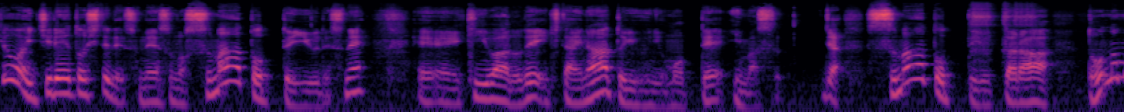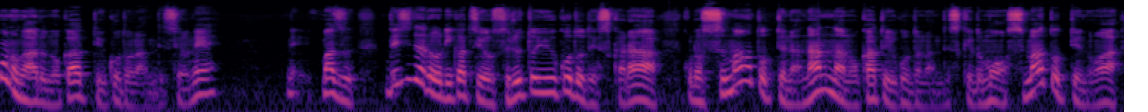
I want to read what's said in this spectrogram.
今日は一例としてですね、そのスマートっていうですね、えー、キーワードでいきたいなというふうに思っています。じゃあ、スマートって言ったら、どんなものがあるのかっていうことなんですよね。ね、まずデジタルを利活用するということですからこのスマートっていうのは何なのかということなんですけどもスマートっていうのは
